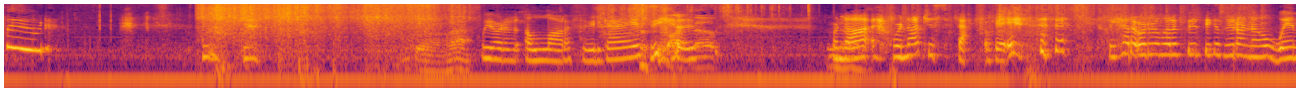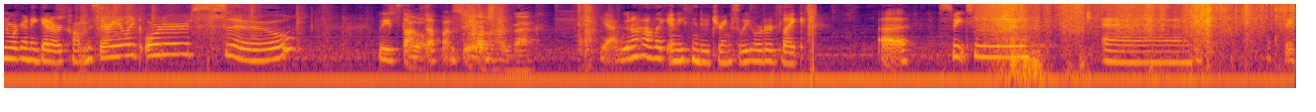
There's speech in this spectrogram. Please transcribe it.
Food! We ordered a lot of food, guys, because we're not we're not just fat, okay? we had to order a lot of food because we don't know when we're gonna get our commissary like orders, so we stocked up on food. On back. Yeah, we don't have like anything to drink, so we ordered like uh sweet tea and let's see.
